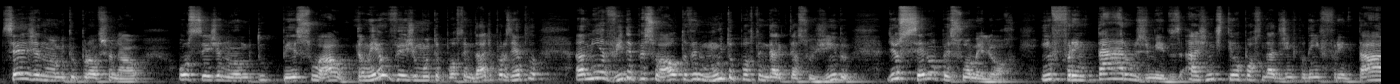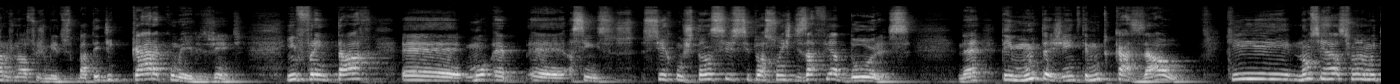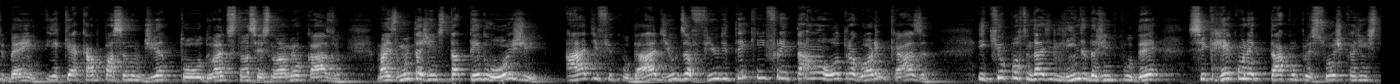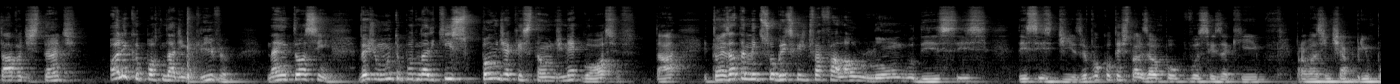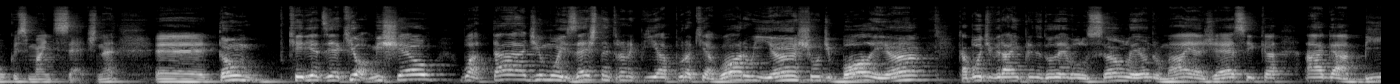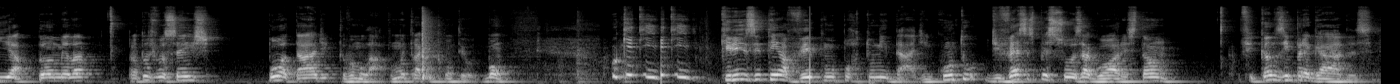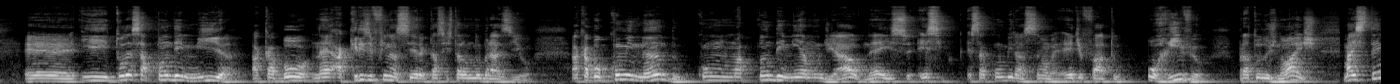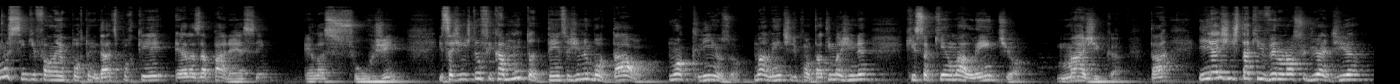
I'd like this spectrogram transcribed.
seja no âmbito profissional ou seja no âmbito pessoal. Então eu vejo muita oportunidade, por exemplo, a minha vida pessoal, estou vendo muita oportunidade que está surgindo de eu ser uma pessoa melhor, enfrentar os medos. A gente tem a oportunidade de a gente poder enfrentar os nossos medos, bater de cara com eles, gente. Enfrentar é, é, é, assim, circunstâncias, situações desafiadoras. Né? Tem muita gente, tem muito casal que não se relaciona muito bem e que acaba passando o dia todo à distância. Esse não é o meu caso. Mas muita gente está tendo hoje a dificuldade e o desafio de ter que enfrentar um ao outro agora em casa. E que oportunidade linda da gente poder se reconectar com pessoas que a gente estava distante. Olha que oportunidade incrível, né? Então assim, vejo muita oportunidade que expande a questão de negócios, tá? Então é exatamente sobre isso que a gente vai falar ao longo desses desses dias. Eu vou contextualizar um pouco vocês aqui para a gente abrir um pouco esse mindset, né? É, então, queria dizer aqui, ó, Michel, boa tarde. Moisés está entrando aqui, por aqui agora. O Ian, show de bola, Ian. Acabou de virar empreendedor da revolução. Leandro Maia, Jéssica, a Gabi, a Pamela. Para todos vocês, boa tarde. Então vamos lá, vamos entrar aqui no conteúdo. Bom, o que, que, que crise tem a ver com oportunidade? Enquanto diversas pessoas agora estão ficando desempregadas, é, e toda essa pandemia acabou, né, a crise financeira que está se instalando no Brasil, acabou culminando com uma pandemia mundial, né, isso, esse, essa combinação é de fato horrível para todos nós, mas temos sim que falar em oportunidades porque elas aparecem, elas surgem, e se a gente não ficar muito atento, se a gente não botar ó, um óculos, uma lente de contato, imagina que isso aqui é uma lente ó, mágica, tá? E a gente está aqui vendo o nosso dia a dia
